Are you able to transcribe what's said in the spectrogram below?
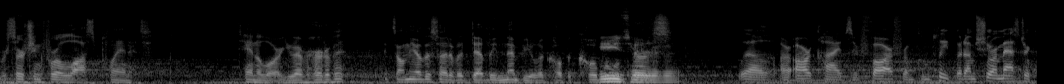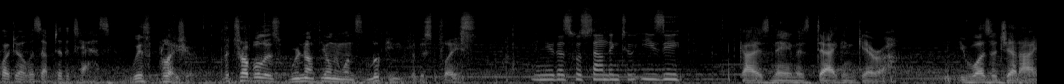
We're searching for a lost planet. Tanalorr, you ever heard of it? It's on the other side of a deadly nebula called the Koboh He's heard Abyss. of it. Well, our archives are far from complete, but I'm sure Master Cordo is up to the task. With pleasure. The trouble is, we're not the only ones looking for this place. I knew this was sounding too easy. Guy's name is Dagan Gera. He was a Jedi.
